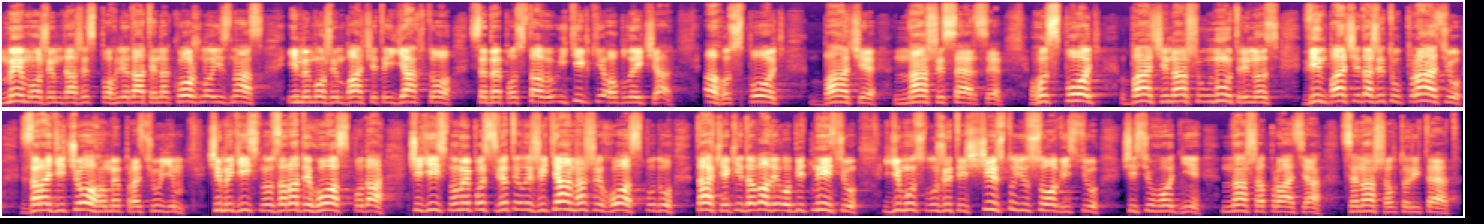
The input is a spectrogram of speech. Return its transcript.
ми можемо навіть споглядати на кожного із нас, і ми можемо бачити, як хто себе поставив, і тільки обличчя. А Господь бачить наше серце. Господь бачить нашу внутрішність. Він бачить навіть ту працю, заради чого ми працюємо. Чи ми дійсно заради Господа, чи дійсно ми посвятили життя наше Господу, так як і давали обітницю йому служити з чистою совістю. Чи сьогодні наша праця це наш авторитет,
